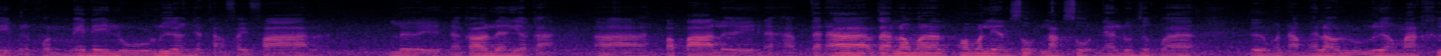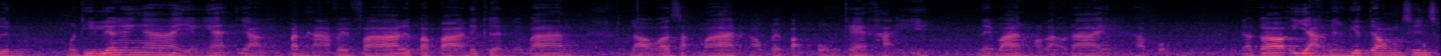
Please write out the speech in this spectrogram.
ติเป็นคนไม่ได้รู้เรื่องเกี่ยวกับไฟฟ้าเลย แล้วก็เรื่องเกี่ยวกับอ่าประปาเลยนะครับ แต่ถ้าแต่เรามาพอมาเรียนหลักสูตรเนี่ยรู้สึกว่า เออมันทำให้เรารู้เรื่องมากขึ้นบางทีเรื่องง่าย ๆ อย่างเงี้ยอย่างปัญหาไฟฟ้าหรือประปาที่เกิดในบ้าน เราก็สามารถเอาไปปรับปรุงแก้ไขในบ้านของเราได้ครับผมแล้วก็อีกอย่างหนึ่งที่ต้องชื่นช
